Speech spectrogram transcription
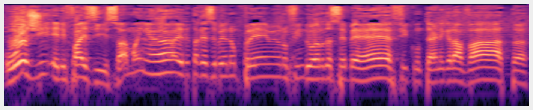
hoje ele faz isso, amanhã ele tá recebendo um prêmio no fim do ano da CBF, com terno e gravata.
